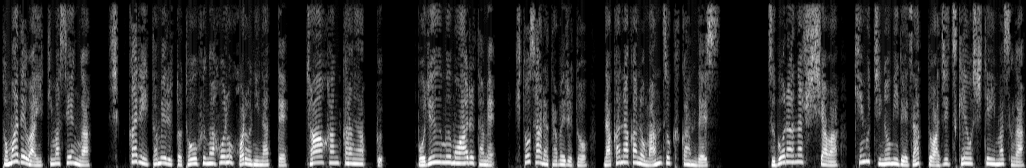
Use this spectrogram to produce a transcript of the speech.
とまではいきませんが、しっかり炒めると豆腐がホロホロになって、チャーハン感アップ。ボリュームもあるため、一皿食べるとなかなかの満足感です。ズボラな筆者はキムチのみでざっと味付けをしていますが、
